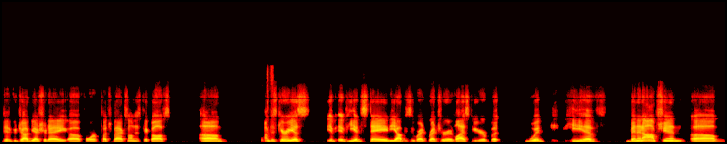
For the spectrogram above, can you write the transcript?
did a good job yesterday, uh, four touchbacks on his kickoffs. Um, I'm just curious if, if he had stayed. He obviously red redshirted last year, but would he have been an option um,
